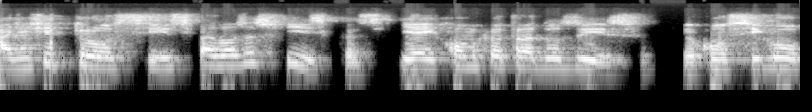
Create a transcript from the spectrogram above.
a gente trouxe isso para as lojas físicas. E aí, como que eu traduzo isso? Eu consigo,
